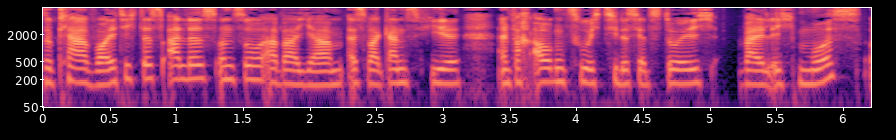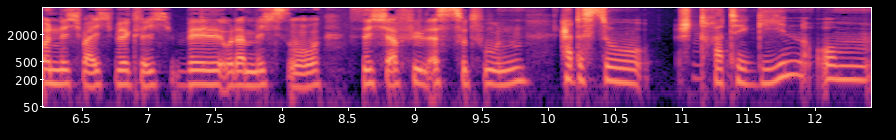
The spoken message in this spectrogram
so klar wollte ich das alles und so, aber ja, es war ganz viel einfach Augen zu, ich ziehe das jetzt durch, weil ich muss und nicht, weil ich wirklich will oder mich so sicher fühle, es zu tun. Hattest du Strategien, um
